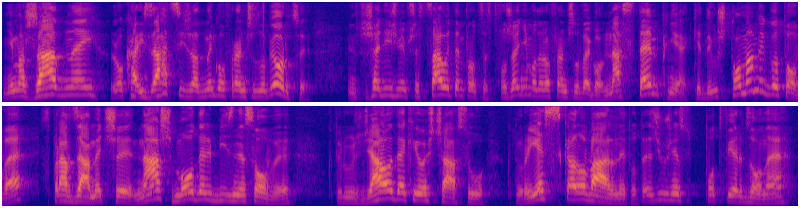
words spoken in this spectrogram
nie ma żadnej lokalizacji, żadnego franczyzobiorcy. Więc przeszedliśmy przez cały ten proces, tworzenie modelu franczyzowego. Następnie, kiedy już to mamy gotowe, sprawdzamy, czy nasz model biznesowy, który już działa od jakiegoś czasu, który jest skalowalny, to też już jest potwierdzone,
